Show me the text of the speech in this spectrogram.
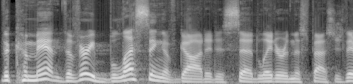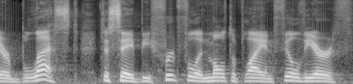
The command, the very blessing of God, it is said later in this passage. They are blessed to say, Be fruitful and multiply and fill the earth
